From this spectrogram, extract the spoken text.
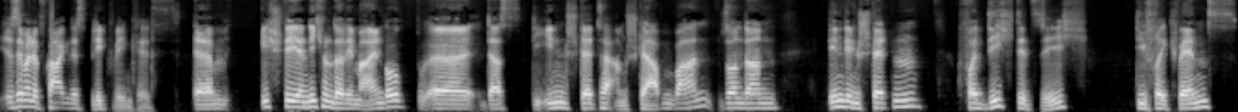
ist immer eine Frage des Blickwinkels. Ähm, ich stehe nicht unter dem Eindruck, äh, dass die Innenstädte am Sterben waren, sondern in den Städten verdichtet sich die Frequenz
